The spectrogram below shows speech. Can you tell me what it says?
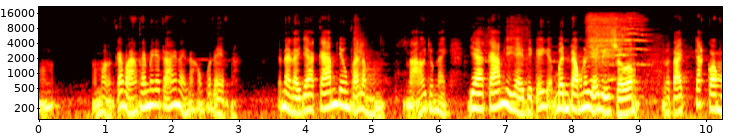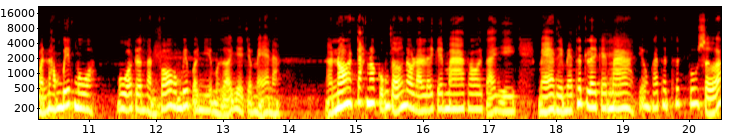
Đó. mà các bạn thấy mấy cái trái này nó không có đẹp nè. Cái này là da cám chứ không phải là nó ở trong này. Da cám như vậy thì cái bên trong nó dễ bị sượng. Người tại chắc con mình không biết mua. Mua ở trên thành phố không biết bao nhiêu mà gửi về cho mẹ nè. À, nó chắc nó cũng tưởng đâu là lê cây ma thôi. Tại vì mẹ thì mẹ thích lê cây ma chứ không phải thích thích vú sữa.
